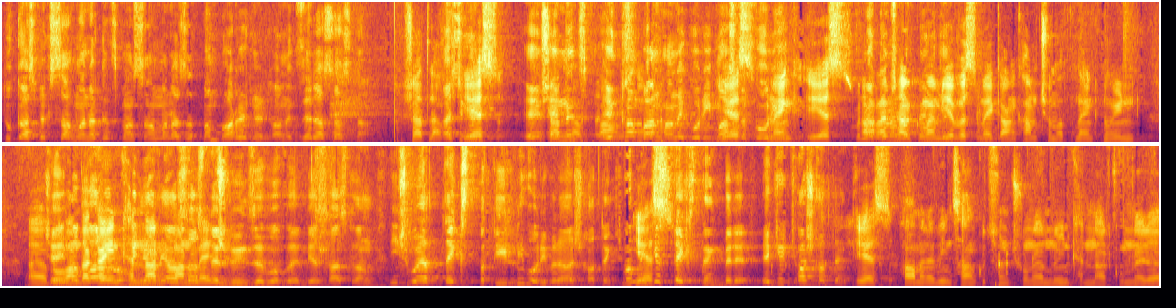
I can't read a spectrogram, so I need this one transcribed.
Դուք ասում եք սահմանագծման, սահմանազատման բառերն էլ հանեք, ձեր ասածն է։ Շատ լավ։ Ես շատ լավ։ Այնքան բան հանեք, որ իմաստը կորի։ Մենք ես առաջարկում եմ եւս մեկ անգամ չմտնենք նույն բովանդակային քննարկման մեջ նույն ձևով եմ ես հասկանում։ Ինչ ոյա տեքստ պետք է լինի, որի վրա աշխատենք։ Հիմա մենք այս տեքստն ենք բերել։ Եկեք աշխատենք։ Ես ամենևին ցանկություն չունեմ նույն քննարկումները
